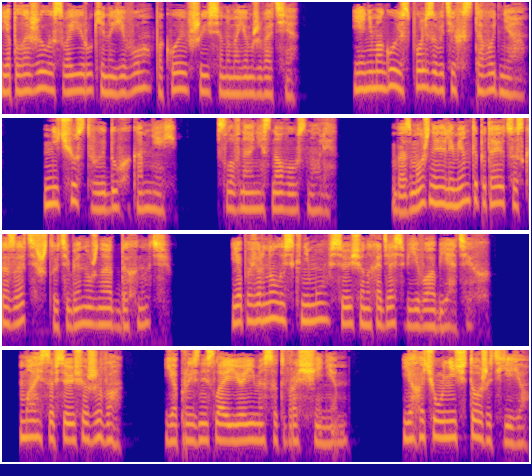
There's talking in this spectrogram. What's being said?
Я положила свои руки на его, покоившиеся на моем животе. Я не могу использовать их с того дня. Не чувствую духа камней, словно они снова уснули. Возможно, элементы пытаются сказать, что тебе нужно отдохнуть. Я повернулась к нему, все еще находясь в его объятиях. Майса все еще жива. Я произнесла ее имя с отвращением. Я хочу уничтожить ее.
